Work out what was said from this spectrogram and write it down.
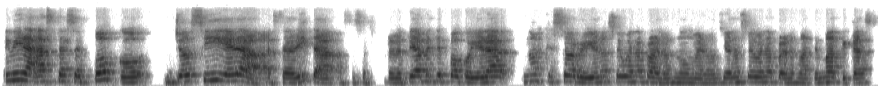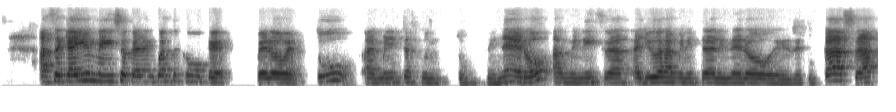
Y mira, hasta hace poco, yo sí era, hasta ahorita, hasta relativamente poco, yo era, no es que sorry, yo no soy buena para los números, yo no soy buena para las matemáticas, hasta que alguien me hizo caer en cuenta como que, pero tú administras tu, dinero, administras, ayudas a administrar el dinero de, tu casa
